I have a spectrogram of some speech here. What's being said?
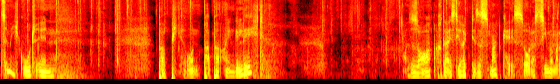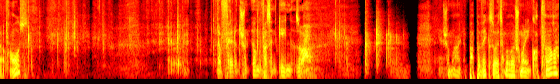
ziemlich gut in Papier und Pappe eingelegt. So, ach, da ist direkt dieses Smart Case. So, das ziehen wir mal da raus. Da fällt uns schon irgendwas entgegen. So. Hier schon mal eine Pappe weg. So, jetzt haben wir aber schon mal den Kopfhörer.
